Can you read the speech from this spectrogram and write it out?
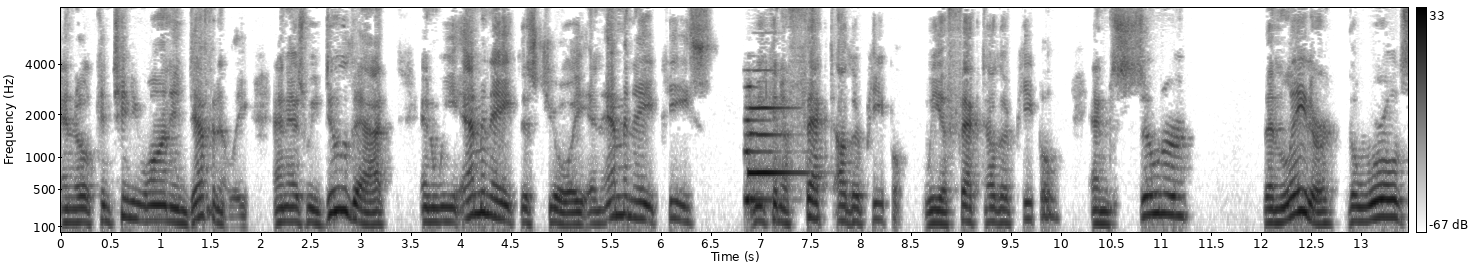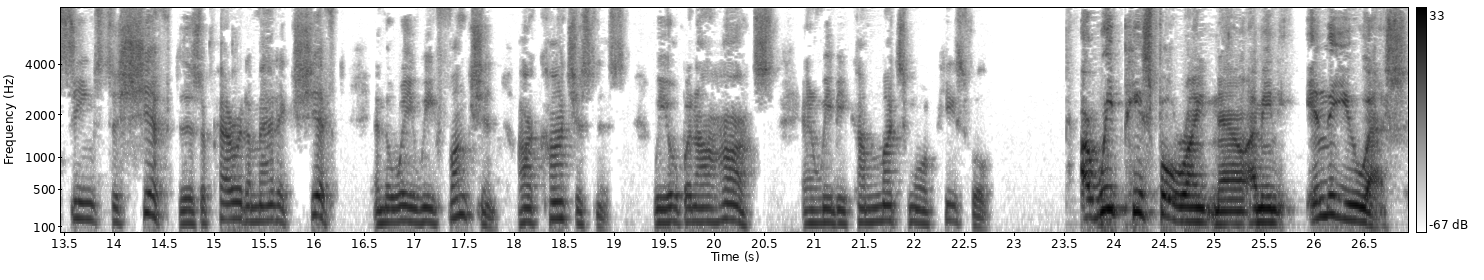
and it'll continue on indefinitely. And as we do that and we emanate this joy and emanate peace, we can affect other people. We affect other people, and sooner than later, the world seems to shift. There's a paradigmatic shift in the way we function, our consciousness. We open our hearts and we become much more peaceful. Are we peaceful right now? I mean, in the US,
